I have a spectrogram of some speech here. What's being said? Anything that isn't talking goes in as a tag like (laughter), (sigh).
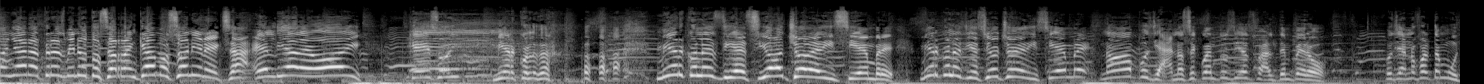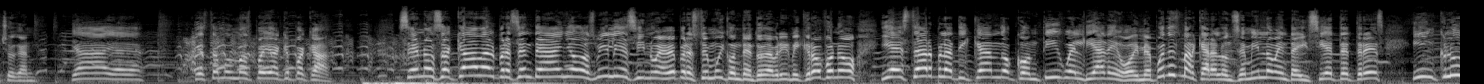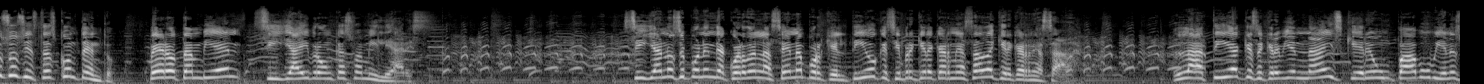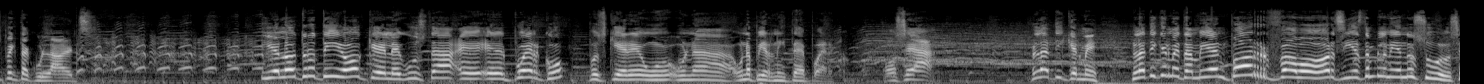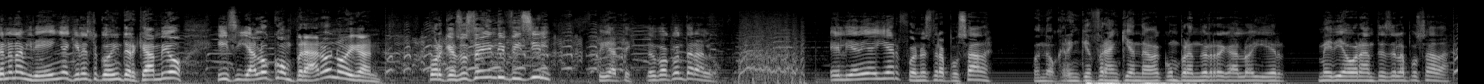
Mañana, 3 minutos, arrancamos Sony Nexa. El día de hoy, ¿qué es hoy? Miércoles. (laughs) Miércoles 18 de diciembre. Miércoles 18 de diciembre. No, pues ya, no sé cuántos días falten, pero pues ya no falta mucho, oigan. Ya, ya, ya. Ya estamos más para allá que para acá. Se nos acaba el presente año 2019, pero estoy muy contento de abrir micrófono y estar platicando contigo el día de hoy. Me puedes marcar al 11.097.3, incluso si estás contento, pero también si ya hay broncas familiares. Si ya no se ponen de acuerdo en la cena porque el tío que siempre quiere carne asada, quiere carne asada. La tía que se cree bien nice quiere un pavo bien espectacular. Y el otro tío que le gusta eh, el puerco, pues quiere una, una piernita de puerco. O sea, platíquenme. Platíquenme también, por favor, si están planeando su cena navideña, quién les tocó de intercambio y si ya lo compraron, oigan. Porque eso está bien difícil. Fíjate, les voy a contar algo. El día de ayer fue nuestra posada. Cuando creen que Frankie andaba comprando el regalo ayer, media hora antes de la posada.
